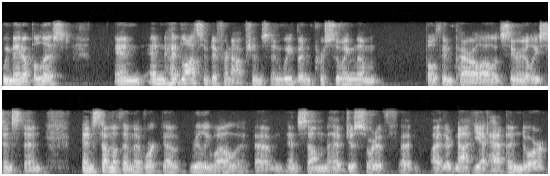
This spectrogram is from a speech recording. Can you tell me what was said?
we made up a list and and had lots of different options, and we've been pursuing them both in parallel and serially since then. And some of them have worked out really well, um, and some have just sort of uh, either not yet happened or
